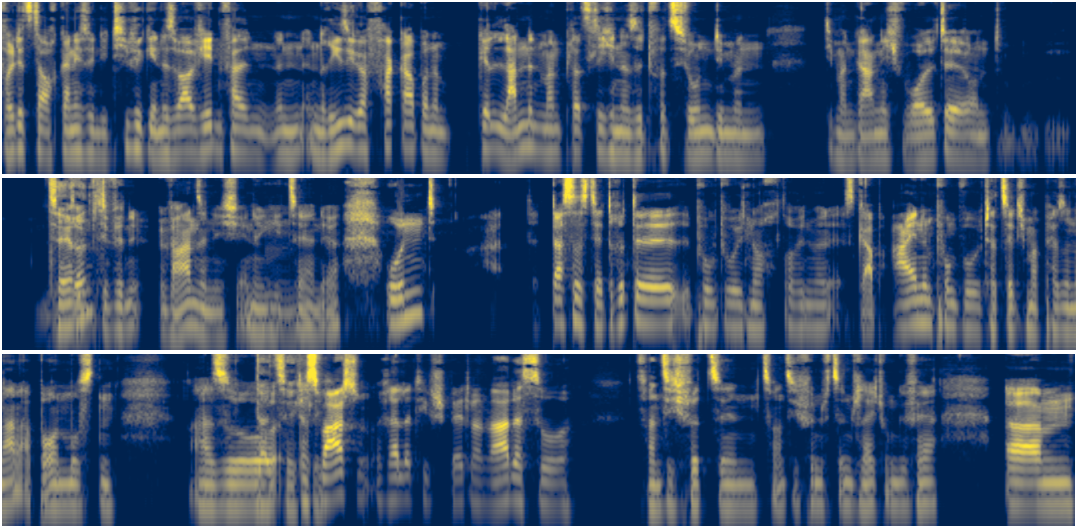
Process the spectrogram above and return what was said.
wollte jetzt da auch gar nicht so in die Tiefe gehen. Das war auf jeden Fall ein, ein riesiger Fuck-up und dann landet man plötzlich in einer Situation, die man, die man gar nicht wollte und die- wahnsinnig energiezehrend, ja. Und das ist der dritte Punkt, wo ich noch drauf hin will. Es gab einen Punkt, wo wir tatsächlich mal Personal abbauen mussten. Also das war schon relativ spät. Wann war das so? 2014, 2015 vielleicht ungefähr. Ähm,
